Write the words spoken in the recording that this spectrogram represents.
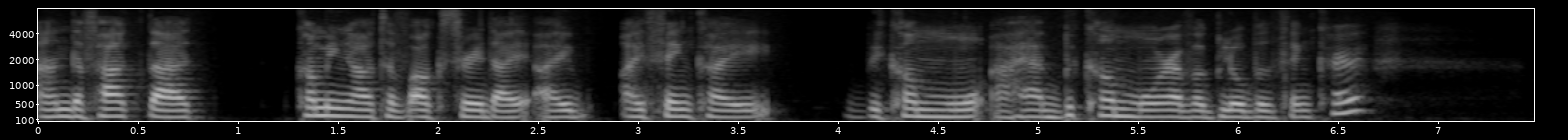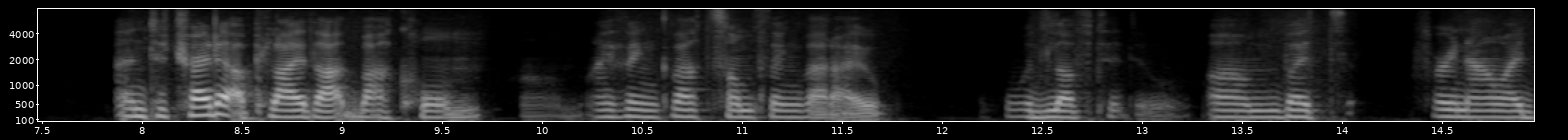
and the fact that coming out of Oxford, I I, I think I become more I have become more of a global thinker, and to try to apply that back home, um, I think that's something that I would love to do. Um, but for now, I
